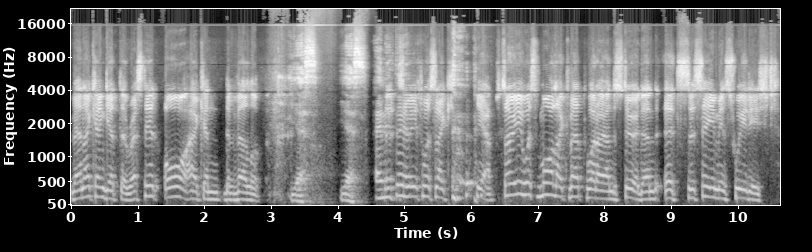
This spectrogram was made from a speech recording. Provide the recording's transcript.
then I can get arrested or I can develop. Yes. Yes. And if So it was like, yeah. So it was more like that what I understood, and it's the same in Swedish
